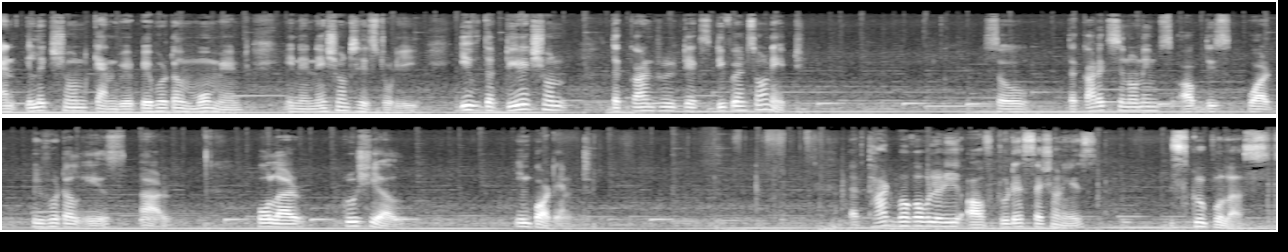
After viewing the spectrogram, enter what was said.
an election can be a pivotal moment in a nation's history if the direction the country takes depends on it. So, the correct synonyms of this word pivotal is are polar, crucial, important. The third vocabulary of today's session is scrupulous.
